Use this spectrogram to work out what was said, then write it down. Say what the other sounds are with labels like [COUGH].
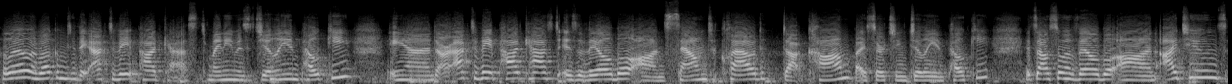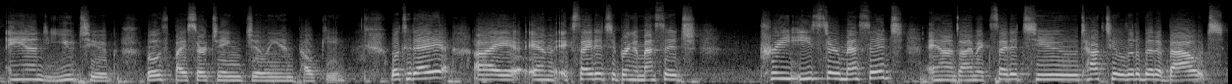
Hello and welcome to the Activate podcast. My name is Jillian Pelkey and our Activate podcast is available on soundcloud.com by searching Jillian Pelkey. It's also available on iTunes and YouTube, both by searching Jillian Pelkey. Well, today I am excited to bring a message pre-Easter message and I'm excited to talk to you a little bit about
